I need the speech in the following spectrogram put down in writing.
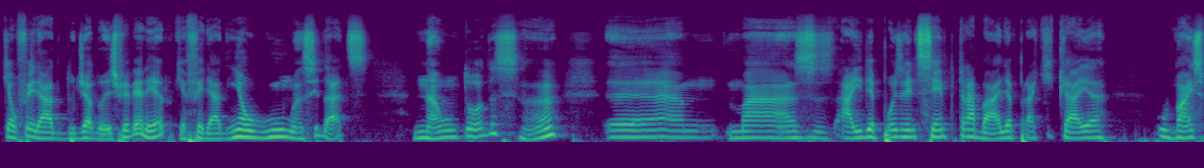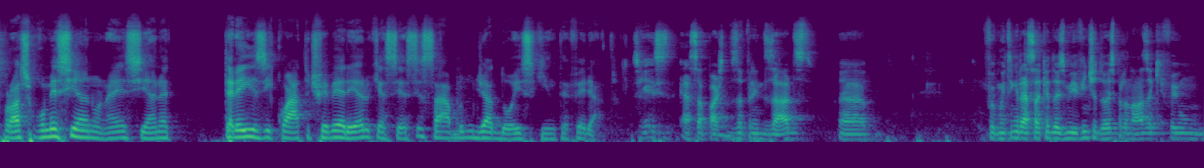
que é o feriado do dia 2 de fevereiro, que é feriado em algumas cidades, não todas, né? Eh, mas aí depois a gente sempre trabalha para que caia o mais próximo, como esse ano. Né? Esse ano é 3 e 4 de fevereiro, que é sexta e sábado, dia 2, quinta é feriado. Essa parte dos aprendizados é, foi muito engraçado que 2022 para nós aqui foi um,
